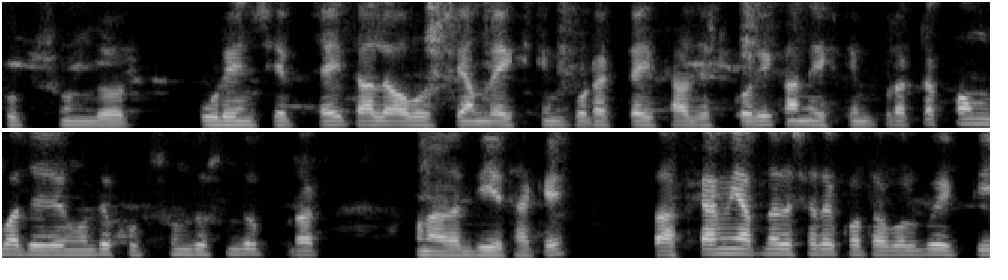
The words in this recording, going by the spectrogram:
খুব সুন্দর উডেন শেপ চাই, তাহলে অবশ্যই আমরা এক্সট্রিম প্রোডাক্টটাই সাজেস্ট করি। কারণ এক্সট্রিম প্রোডাক্টটা কম বাজেটের মধ্যে খুব সুন্দর সুন্দর প্রোডাক্ট ওনারা দিয়ে থাকে। তো আজকে আমি আপনাদের সাথে কথা বলব একটি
